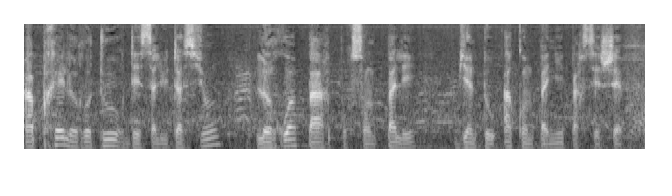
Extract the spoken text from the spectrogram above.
Après le retour des salutations, le roi part pour son palais, bientôt accompagné par ses chefs.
